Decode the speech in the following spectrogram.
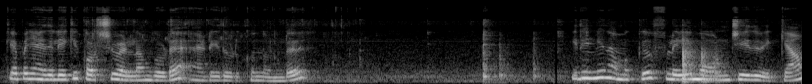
ഓക്കെ അപ്പം ഞാൻ ഇതിലേക്ക് കുറച്ച് വെള്ളം കൂടെ ആഡ് ചെയ്ത് കൊടുക്കുന്നുണ്ട്. ഇതിനി നമുക്ക് ഫ്ലെയിം ഓൺ ചെയ്ത് വെക്കാം.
